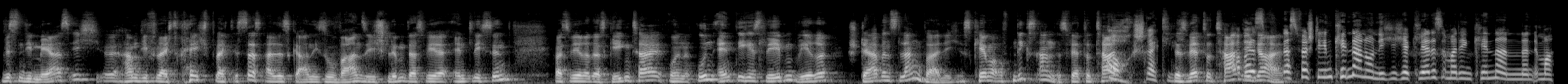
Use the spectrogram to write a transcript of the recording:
wissen die mehr als ich? Äh, haben die vielleicht recht? Vielleicht ist das alles gar nicht so wahnsinnig schlimm, dass wir endlich sind. Was wäre das Gegenteil? Und ein unendliches Leben wäre sterbenslangweilig. Es käme auf nichts an. Es wäre total, Och, schrecklich. es wäre total Aber egal. Es, das verstehen Kinder noch nicht. Ich erkläre das immer den Kindern dann immer,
